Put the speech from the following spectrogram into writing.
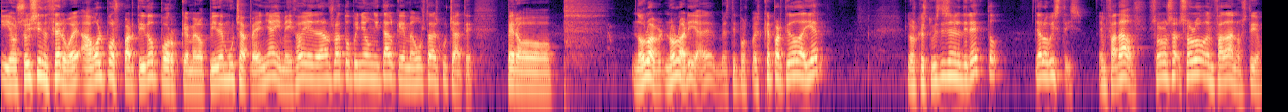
Y os soy sincero, ¿eh? Hago el postpartido porque me lo pide mucha peña y me dice, oye, danos la tu opinión y tal, que me gusta escucharte. Pero... no, lo, no lo haría, ¿eh? Es, que el partido de ayer, los que estuvisteis en el directo, ya lo visteis. Enfadaos. Solo, solo enfadanos, tío.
